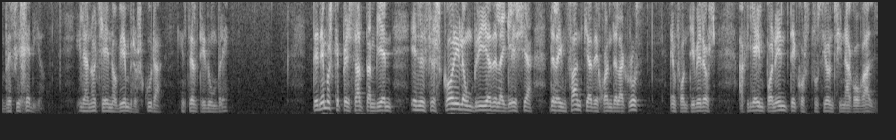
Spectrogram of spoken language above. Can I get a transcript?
refrigerio y la noche de noviembre oscura, incertidumbre. Tenemos que pensar también en el frescor y la umbría de la iglesia de la infancia de Juan de la Cruz, en Fontiveros, aquella imponente construcción sinagogal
